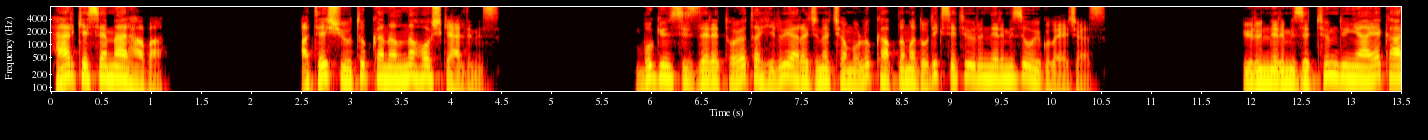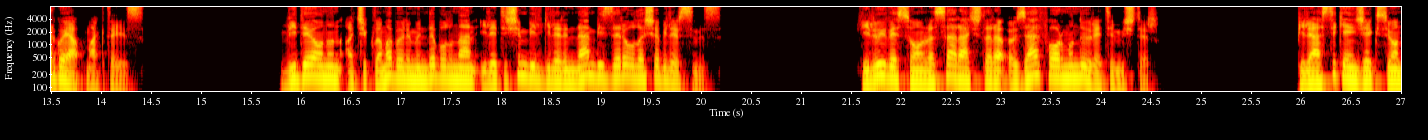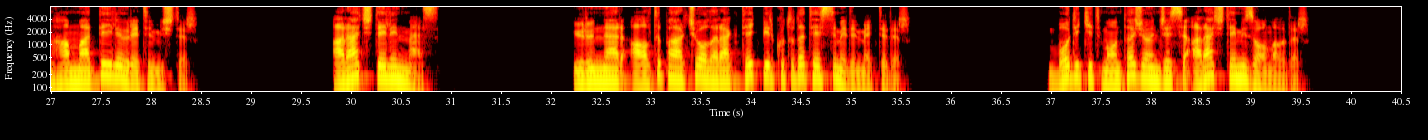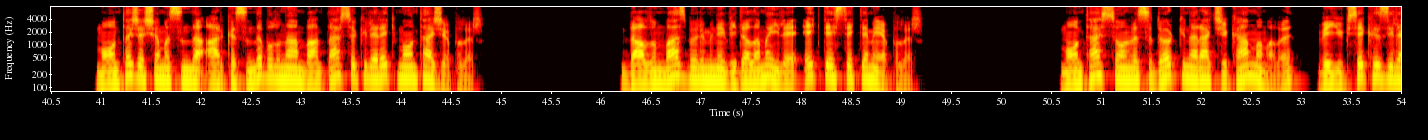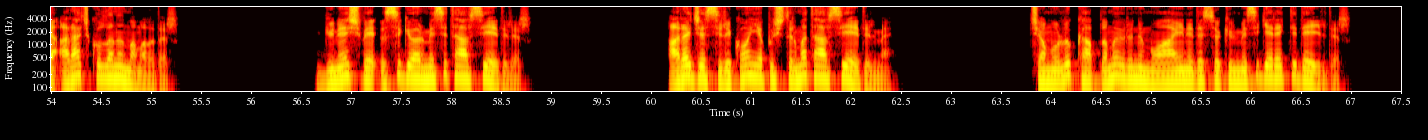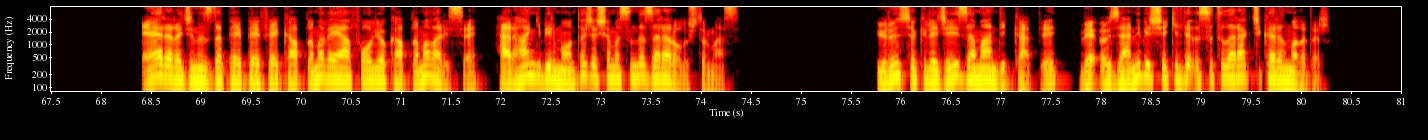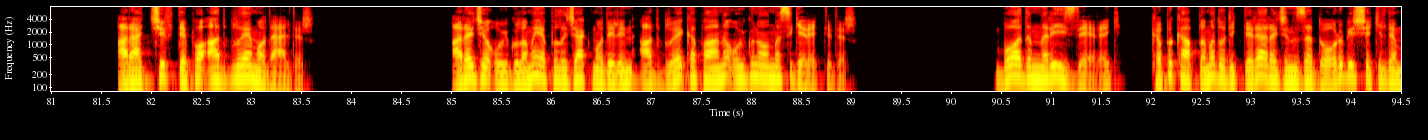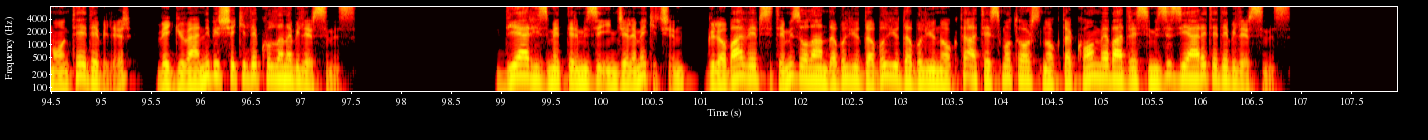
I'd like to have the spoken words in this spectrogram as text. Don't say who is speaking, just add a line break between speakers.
Herkese merhaba. Ateş YouTube kanalına hoş geldiniz. Bugün sizlere Toyota Hilux aracına çamurluk kaplama dodik seti ürünlerimizi uygulayacağız. Ürünlerimizi tüm dünyaya kargo yapmaktayız. Videonun açıklama bölümünde bulunan iletişim bilgilerinden bizlere ulaşabilirsiniz. Hilux ve sonrası araçlara özel formunda üretilmiştir. Plastik enjeksiyon ham madde ile üretilmiştir. Araç delinmez. Ürünler 6 parça olarak tek bir kutuda teslim edilmektedir. Body kit montaj öncesi araç temiz olmalıdır. Montaj aşamasında arkasında bulunan bantlar sökülerek montaj yapılır. Davlumbaz bölümüne vidalama ile ek destekleme yapılır. Montaj sonrası 4 gün araç yıkanmamalı ve yüksek hız ile araç kullanılmamalıdır. Güneş ve ısı görmesi tavsiye edilir. Araca silikon yapıştırma tavsiye edilme. Çamurluk kaplama ürünü muayenede sökülmesi gerekli değildir. Eğer aracınızda PPF kaplama veya folyo kaplama var ise herhangi bir montaj aşamasında zarar oluşturmaz. Ürün söküleceği zaman dikkatli ve özenli bir şekilde ısıtılarak çıkarılmalıdır. Araç çift depo AdBlue modeldir. Araca uygulama yapılacak modelin AdBlue kapağına uygun olması gereklidir. Bu adımları izleyerek, kapı kaplama dodikleri aracınıza doğru bir şekilde monte edebilir ve güvenli bir şekilde kullanabilirsiniz. Diğer hizmetlerimizi incelemek için global web sitemiz olan www.atesmotors.com web adresimizi ziyaret edebilirsiniz.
